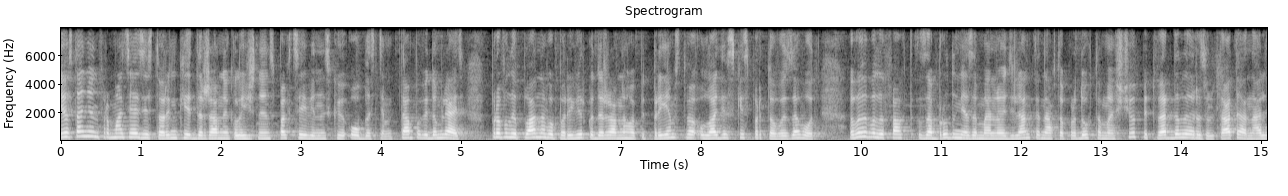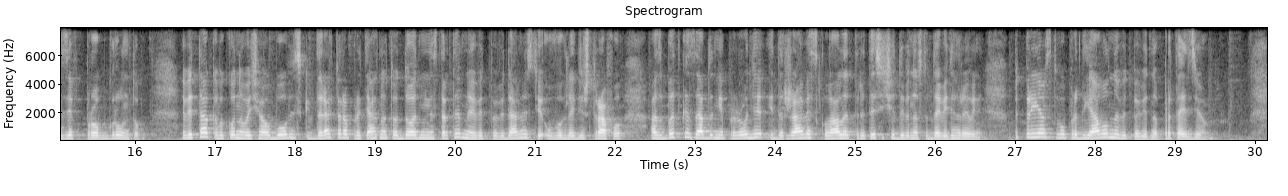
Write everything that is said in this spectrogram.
І остання інформація зі сторінки Державної екологічної інспекції Вінницької області. Там повідомляють, провели планову перевірку державного підприємства Уладівський спиртовий завод. Виявили факт забруднення земельної ділянки нафтопродуктами, що підтвердили результати аналізів проб ґрунту. Відтак, виконувача обов'язків директора притягнуто до адміністративної відповідальності у вигляді штрафу, а збитки, завдані природі і державі, склали 3099 гривень. Підприємству пред'явлено відповідну претензію.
